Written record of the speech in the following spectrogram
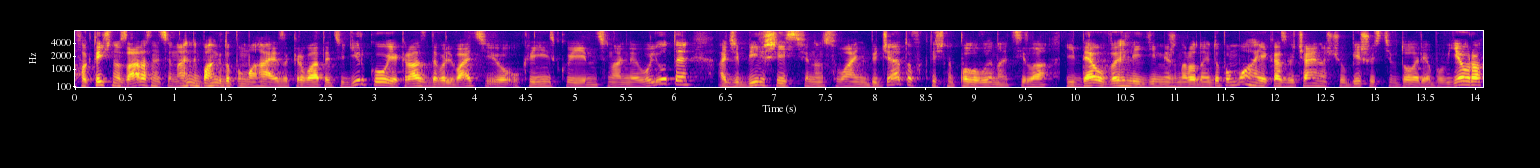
Фактично зараз Національний банк допомагає закривати цю дірку якраз девальвацією української національної валюти, адже більшість фінансувань бюджету, фактично половина ціла, йде у вигляді міжнародної допомоги, яка звичайно що в більшості в доларі або в євро.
